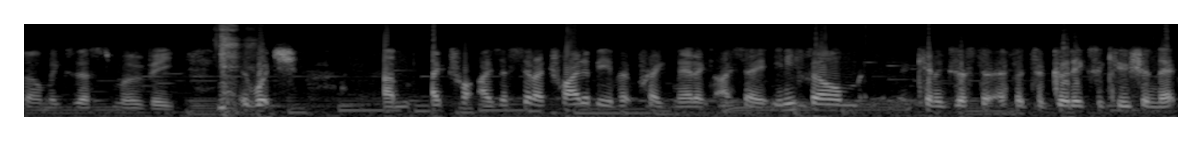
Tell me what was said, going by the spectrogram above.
film exist movie, which um, I try, as I said, I try to be a bit pragmatic. I say any film can exist if it's a good execution. That's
